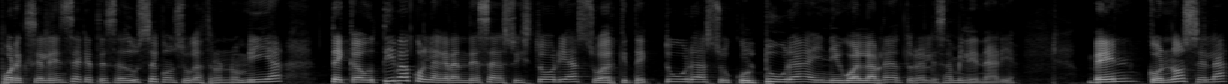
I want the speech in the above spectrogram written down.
por excelencia que te seduce con su gastronomía, te cautiva con la grandeza de su historia, su arquitectura, su cultura e inigualable naturaleza milenaria. Ven, conócela,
